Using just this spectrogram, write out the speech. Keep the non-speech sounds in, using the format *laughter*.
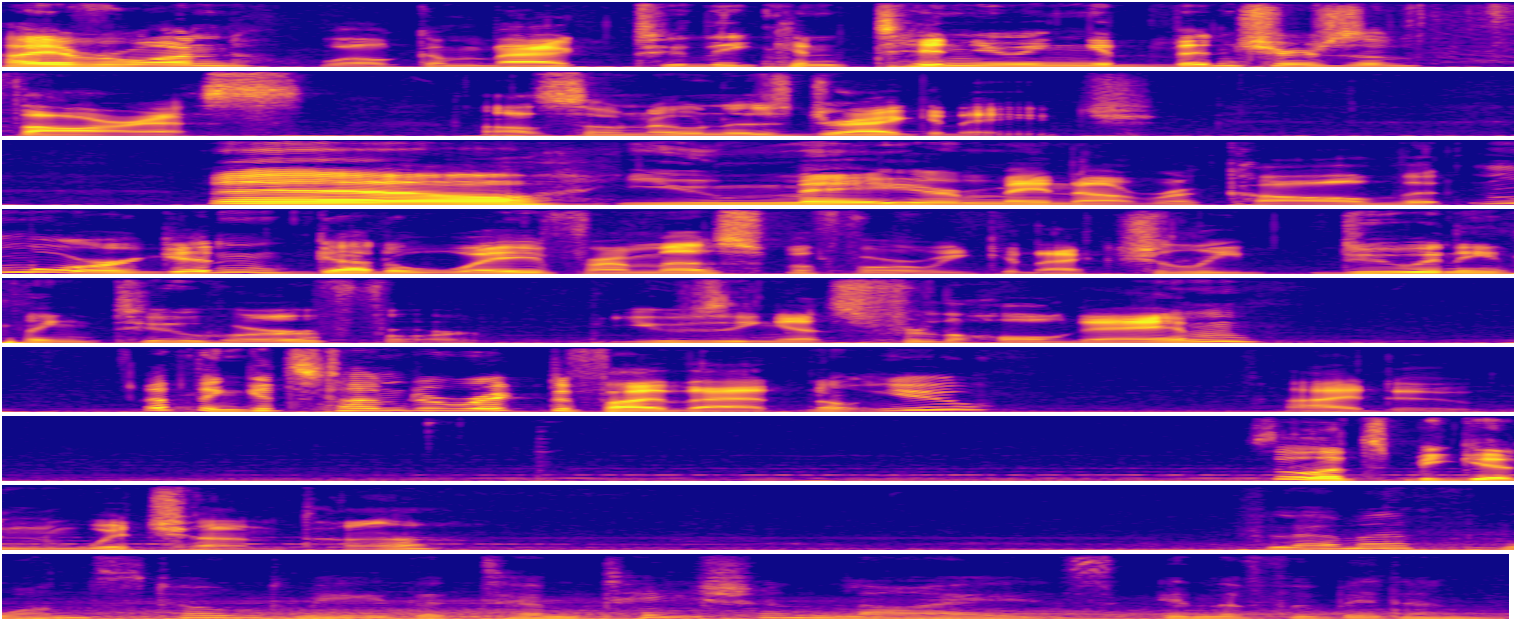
Hi everyone, welcome back to the continuing adventures of Tharis, also known as Dragon Age. Well, you may or may not recall that Morgan got away from us before we could actually do anything to her for using us for the whole game. I think it's time to rectify that, don't you? I do. So let's begin Witch Hunt, huh? Flemeth once told me that temptation lies in the forbidden.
